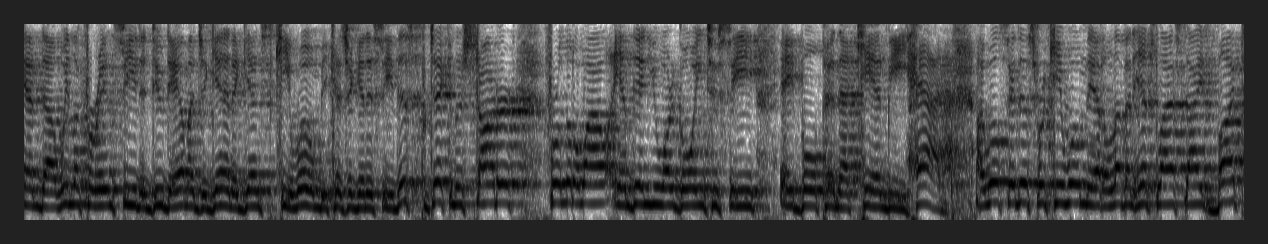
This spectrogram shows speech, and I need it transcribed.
And uh, we look for NC to do damage again against Kiwoom because you're going to see this particular starter for a little while, and then you are going to see a bullpen that can be had. I will say this for Kiwoom, they had 11 hits last night, but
